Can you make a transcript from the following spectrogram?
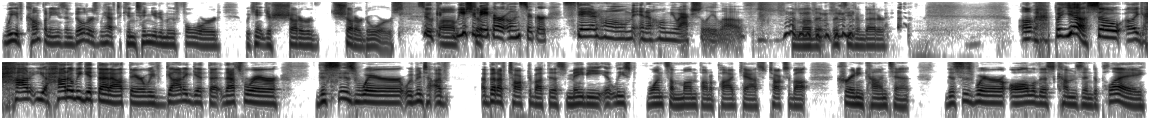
we have companies and builders, we have to continue to move forward. We can't just shut our shut our doors. So um, we should so, make our own sticker: "Stay at home in a home you actually love." I love it. That's even better. Um, but yeah, so like, how do you, how do we get that out there? We've got to get that. That's where this is where we've been. i I've I bet I've talked about this maybe at least once a month on a podcast. Talks about creating content. This is where all of this comes into play,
